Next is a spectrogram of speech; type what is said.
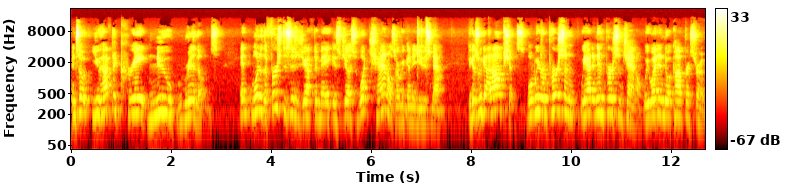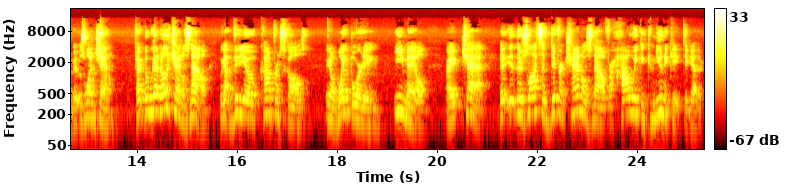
And so you have to create new rhythms. And one of the first decisions you have to make is just what channels are we going to use now? Because we got options. When we were in person, we had an in-person channel. We went into a conference room. It was one channel. Right, but we got other channels now. We got video, conference calls, you know, whiteboarding, email, right, chat. There's lots of different channels now for how we can communicate together.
